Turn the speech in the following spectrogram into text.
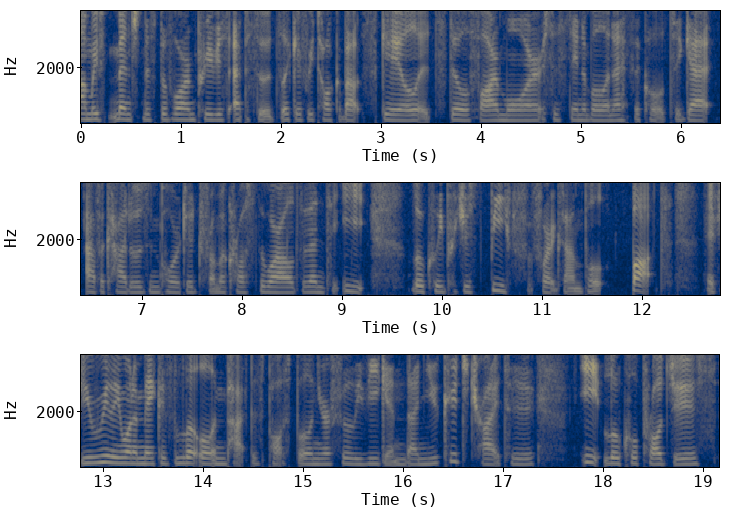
And we've mentioned this before in previous episodes. Like if we talk about scale, it's still far more sustainable and ethical to get avocados imported from across the world than to eat locally produced beef, for example. But if you really want to make as little impact as possible and you're fully vegan, then you could try to eat local produce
